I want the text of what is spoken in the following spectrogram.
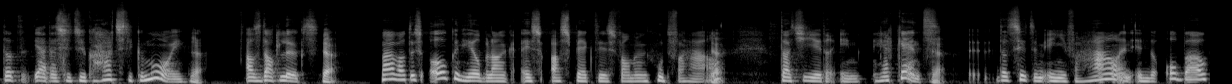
dat, ja, dat is natuurlijk hartstikke mooi. Ja. Als dat lukt. Ja. Maar wat dus ook een heel belangrijk aspect is van een goed verhaal, Ja. dat je je erin herkent. Ja. Eh, Dat zit hem in je verhaal en in de opbouw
